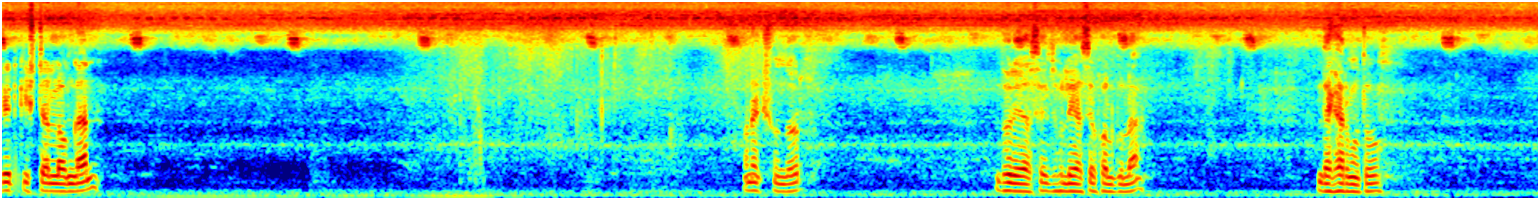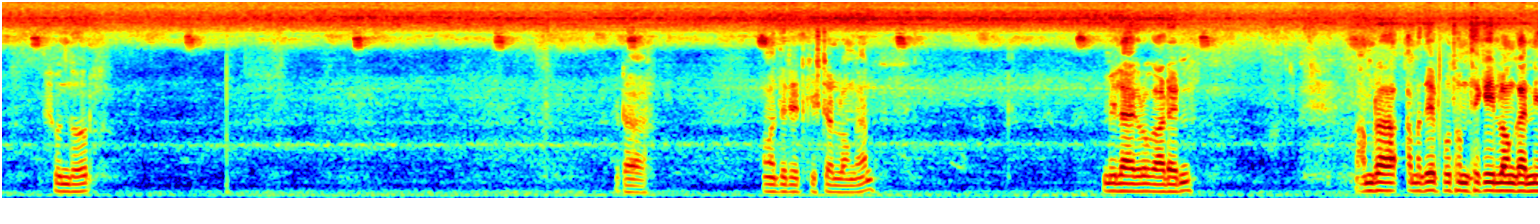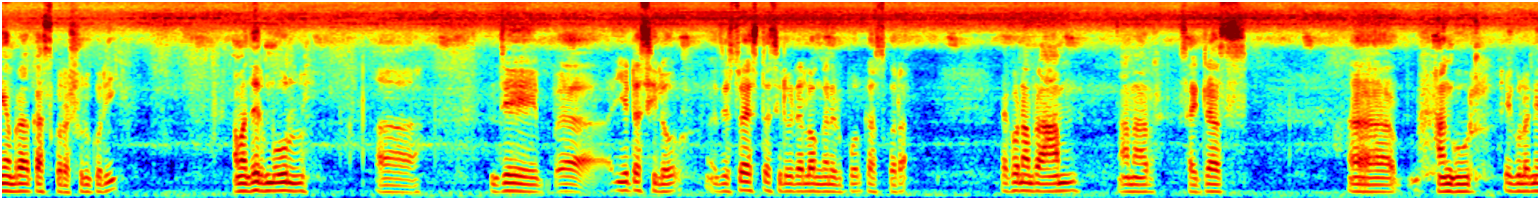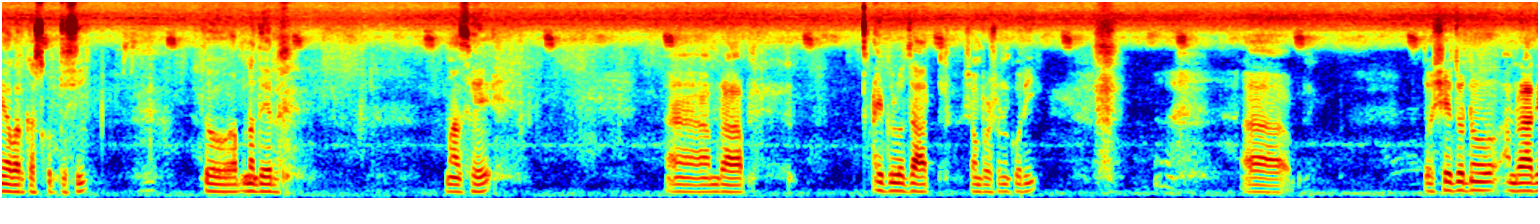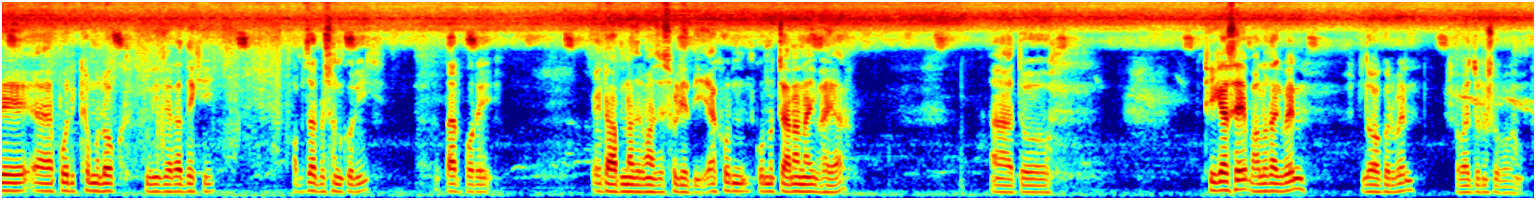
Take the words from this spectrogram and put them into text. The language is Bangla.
Red crystal longan. অনেক সুন্দর। ধরে আছে, ঝুলে আছে ফলগুলা। দেখার মতো। সুন্দর। এটা আমাদের red crystal longan. Mila agro garden. আমরা আমাদের প্রথম থেকেই লঙ্গান নিয়ে আমরা কাজ করা শুরু করি। আমাদের মূল যে ইয়েটা ছিল, যে চয়েসটা ছিল, এটা লঙ্গানের উপর কাজ করা। এখন আমরা আম, আনার, সাইট্রাস আঙ্গুর এগুলো নিয়ে আবার কাজ করতেছি। তো আপনাদের মাঝে আমরা এগুলো জাত সম্প্রসারণ করি। তো সেজন্য আমরা আগে পরীক্ষামূলক নিজেরা দেখি অবজারভেশন করি, তারপরে এটা আপনাদের মাঝে ছড়িয়ে দিই। এখন কোনো চারা নাই ভাইয়া। তো ঠিক আছে, ভালো থাকবেন, দোয়া করবেন, সবার জন্য শুভকামনা।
